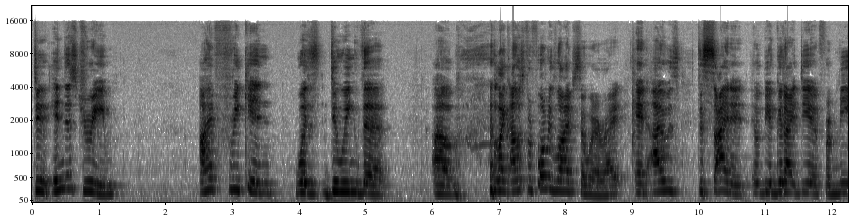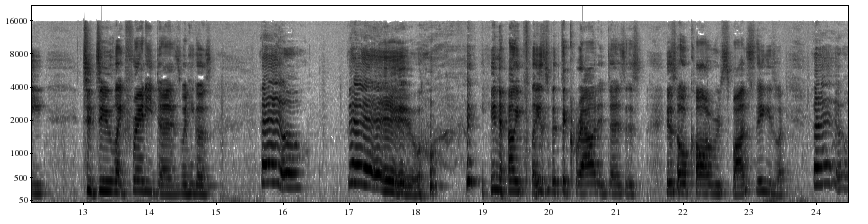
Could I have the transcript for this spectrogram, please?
Dude, in this dream, I freaking was doing the um like I was performing live somewhere, right? And I was decided it would be a good idea for me to do like Freddie does when he goes, "Hey oh, hey You know how he plays with the crowd and does his his whole call and response thing. He's like, "Hey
